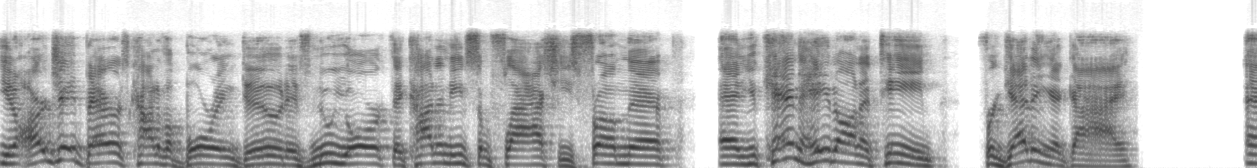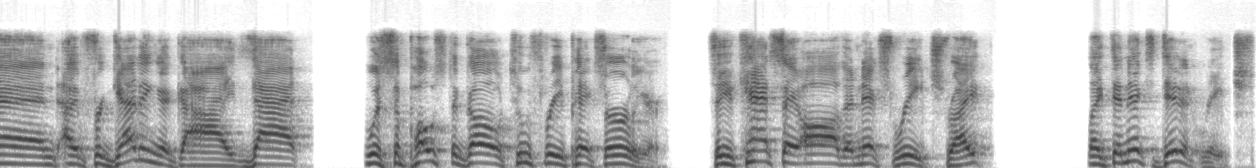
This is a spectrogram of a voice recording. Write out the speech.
You know, RJ Barrett's kind of a boring dude. It's New York. They kind of need some flash. He's from there. And you can't hate on a team for getting a guy and uh, forgetting a guy that was supposed to go two, three picks earlier. So you can't say, oh, the Knicks reached, right? Like the Knicks didn't reach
